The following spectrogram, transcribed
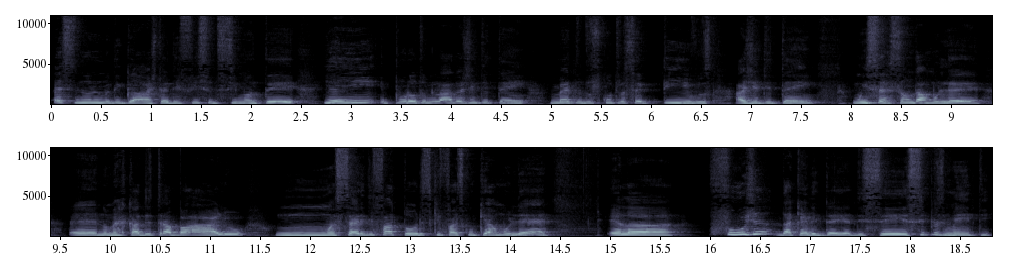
é sinônimo de gasto, é difícil de se manter. E aí, por outro lado, a gente tem métodos contraceptivos, a gente tem uma inserção da mulher é, no mercado de trabalho, uma série de fatores que faz com que a mulher ela fuja daquela ideia de ser simplesmente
